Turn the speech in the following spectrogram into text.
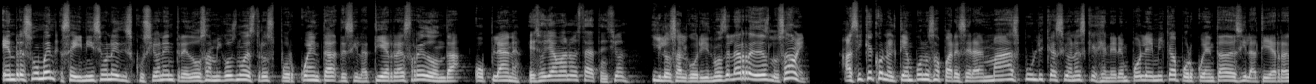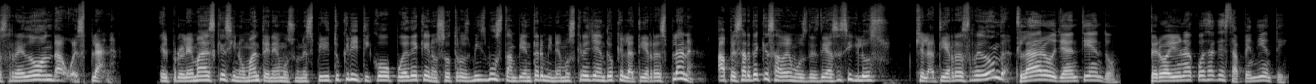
En resumen, se inicia una discusión entre dos amigos nuestros por cuenta de si la Tierra es redonda o plana. Eso llama nuestra atención. Y los algoritmos de las redes lo saben. Así que con el tiempo nos aparecerán más publicaciones que generen polémica por cuenta de si la Tierra es redonda o es plana. El problema es que si no mantenemos un espíritu crítico, puede que nosotros mismos también terminemos creyendo que la Tierra es plana, a pesar de que sabemos desde hace siglos que la Tierra es redonda. Claro, ya entiendo. Pero hay una cosa que está pendiente.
